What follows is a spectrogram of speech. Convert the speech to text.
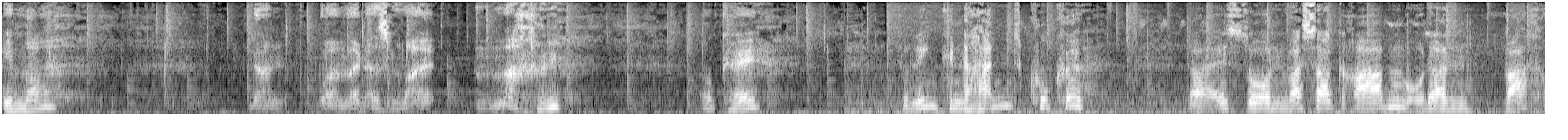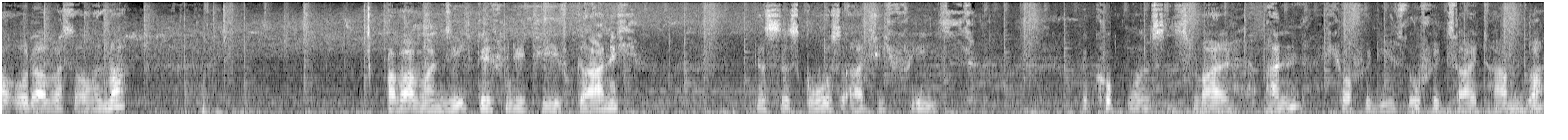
immer. Dann wollen wir das mal machen. Okay. Zur linken Hand gucke, da ist so ein Wassergraben oder ein Bach oder was auch immer. Aber man sieht definitiv gar nicht, dass es großartig fließt. Wir gucken uns das mal an. Ich hoffe, die so viel Zeit haben wir.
